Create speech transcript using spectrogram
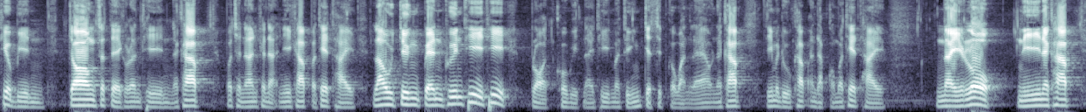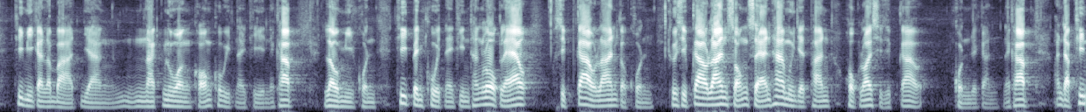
เที่ยวบิน จองสเตทควอนตีนนะครับ เพราะฉะนั้นขณะนี้ครับประเทศไทยเราจึงเป็นพื้นที่ที่ปลอดโควิด -19 มาถึง 70 กว่าวันแล้วนะครับ ที่มาดูครับอันดับของประเทศไทยในโลกนี้นะครับ ที่มีการระบาดอย่างหนักหน่วงของโควิด -19 นะครับ เรามีคนที่เป็นโควิด -19 ทั้งโลกแล้ว 19 ล้านกว่าคน คือ 19 ล้าน 257,649 คนด้วยกันนะครับ อันดับที่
